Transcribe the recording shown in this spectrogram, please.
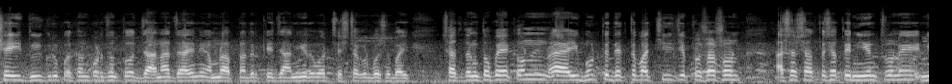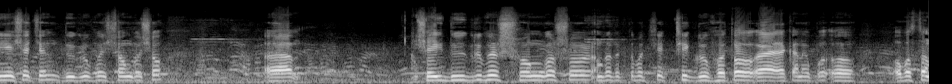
সেই দুই গ্রুপ এখন পর্যন্ত জানা যায়নি, আমরা আপনাদেরকে জানিয়ে দেওয়ার চেষ্টা করব সবাই। সাথে তবে এখন এই মুহূর্তে দেখতে পাচ্ছি যে প্রশাসন আসার সাথে সাথে নিয়ন্ত্রণে নিয়ে এসেছেন দুই গ্রুপের সংঘর্ষ। সেই দুই গ্রুপের সংঘর্ষ আমরা দেখতে পাচ্ছি একটি গ্রুপ হয়তো এখানে অবস্থান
